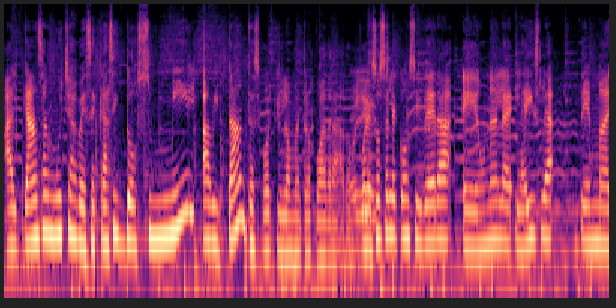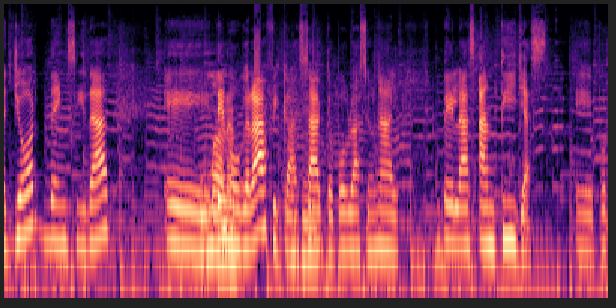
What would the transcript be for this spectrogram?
alcanzan muchas veces casi 2.000 habitantes por kilómetro cuadrado. Oye. Por eso se le considera eh, una, la, la isla de mayor densidad eh, demográfica, exacto, poblacional de las Antillas. eh, por,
